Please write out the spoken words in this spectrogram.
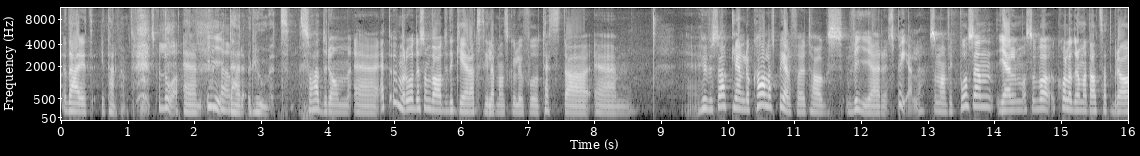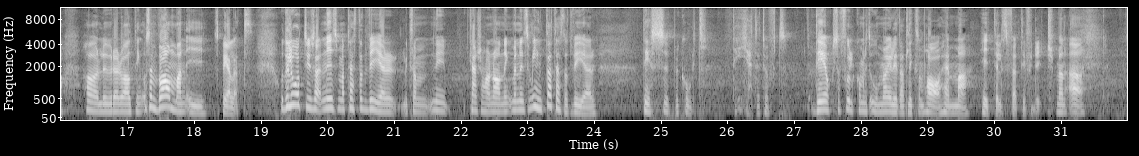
det här är ett internskämt. Förlåt. Förlåt. Ehm, I det här rummet så hade de eh, ett område som var dedikerat till att man skulle få testa ehm, eh, huvudsakligen lokala spelföretags VR-spel. Så man fick på sig en hjälm och så var, kollade de att allt satt bra, hörlurar och allting. Och sen var man i spelet. Och det låter ju så här, ni som har testat VR, liksom, ni kanske har en aning, men ni som inte har testat VR, det är supercoolt. Det är jättetufft. Det är också fullkomligt omöjligt att liksom ha hemma hittills för att det är för dyrt. Men Ja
